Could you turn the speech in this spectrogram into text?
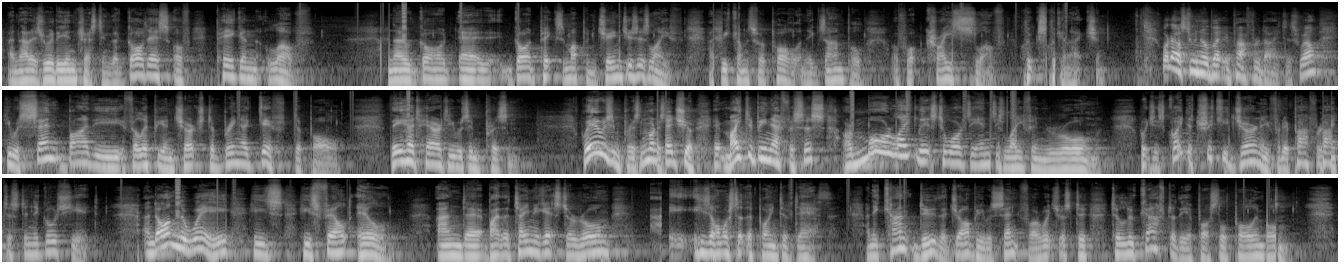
And that is really interesting the goddess of pagan love. Now, God, uh, God picks him up and changes his life, and he becomes for Paul an example of what Christ's love looks like in action. What else do we know about Epaphroditus? Well, he was sent by the Philippian church to bring a gift to Paul. They had heard he was in prison. Where he was in prison, one said, sure, it might have been Ephesus, or more likely it's towards the end of his life in Rome, which is quite a tricky journey for Epaphroditus to negotiate. And on the way, he's, he's felt ill. And uh, by the time he gets to Rome, he's almost at the point of death. And he can't do the job he was sent for, which was to, to look after the Apostle Paul in prison.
